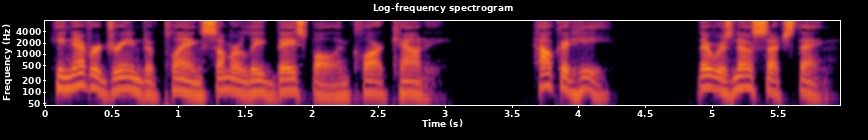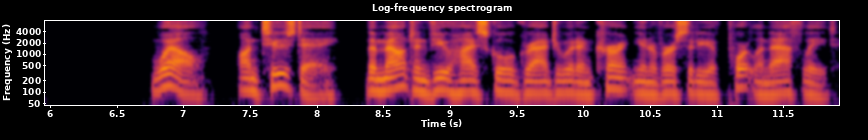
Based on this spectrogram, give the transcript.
he never dreamed of playing summer league baseball in Clark County. How could he? There was no such thing. Well, on Tuesday, the Mountain View High School graduate and current University of Portland athlete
